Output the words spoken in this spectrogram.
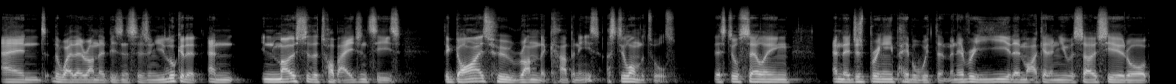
and the way they run their businesses. And you look at it, and in most of the top agencies, the guys who run the companies are still on the tools. They're still selling and they're just bringing people with them. And every year they might get a new associate or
